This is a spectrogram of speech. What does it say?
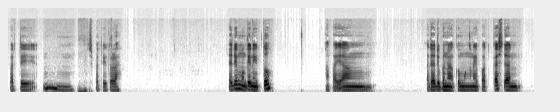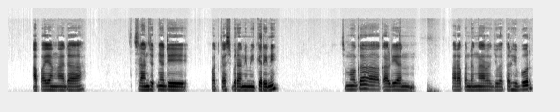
Seperti hmm, seperti itulah jadi mungkin itu apa yang ada di benakku mengenai podcast dan apa yang ada selanjutnya di podcast berani mikir ini. Semoga kalian para pendengar juga terhibur,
